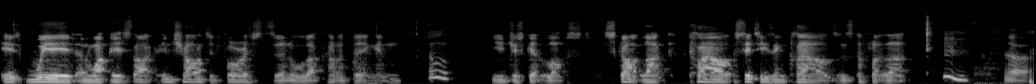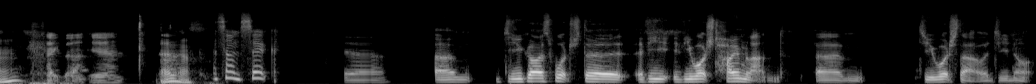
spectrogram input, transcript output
it's weird and what it's like enchanted forests and all that kind of thing, and Ooh. you just get lost. Sky like cloud cities in clouds and stuff like that. Hmm. uh, Take that, yeah. Okay. That sounds sick. yeah. Um, do you guys watch the? Have you have you watched Homeland? Um, do you watch that or do you not?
